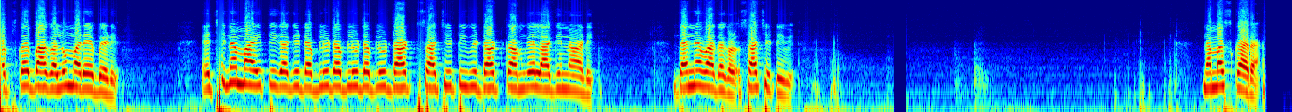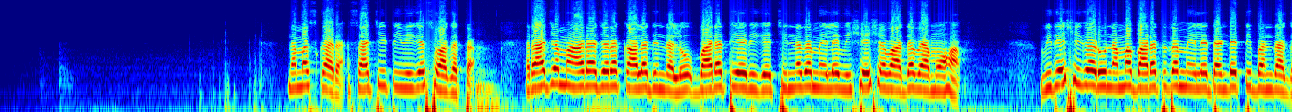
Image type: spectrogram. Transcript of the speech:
ಸಬ್ಸ್ಕ್ರೈಬ್ ಆಗಲು ಮರೆಯಬೇಡಿ. ಹೆಚ್ಚಿನ ಮಾಹಿತಿಗಾಗಿ W W W dot Saachi TV dot ಕಾಮ್ಗೆ ಲಾಗಿನ್ ಮಾಡಿ. ಧನ್ಯವಾದಗಳು. ಸಾಚಿ ಟಿವಿ. ನಮಸ್ಕಾರ. ನಮಸ್ಕಾರ, ಸಾಚಿ ಟಿವಿಗೆ ಸ್ವಾಗತ. ರಾಜ ಮಹಾರಾಜರ ಕಾಲದಿಂದಲೂ ಭಾರತೀಯರಿಗೆ ಚಿನ್ನದ ಮೇಲೆ ವಿಶೇಷವಾದ ವ್ಯಾಮೋಹ. ವಿದೇಶಿಗರು ನಮ್ಮ ಭಾರತದ ಮೇಲೆ ದಂಡೆತ್ತಿ ಬಂದಾಗ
